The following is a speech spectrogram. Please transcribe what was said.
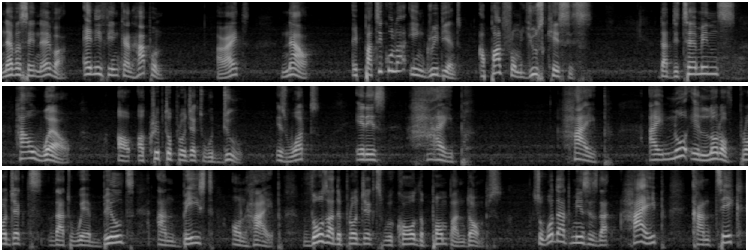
Never say never. Anything can happen. All right? Now, a particular ingredient, apart from use cases, that determines how well a, crypto project would do is what? It is hype. Hype. I know a lot of projects that were built and based on hype. Those are the projects we call the pump and dumps. So, what that means is that hype can take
